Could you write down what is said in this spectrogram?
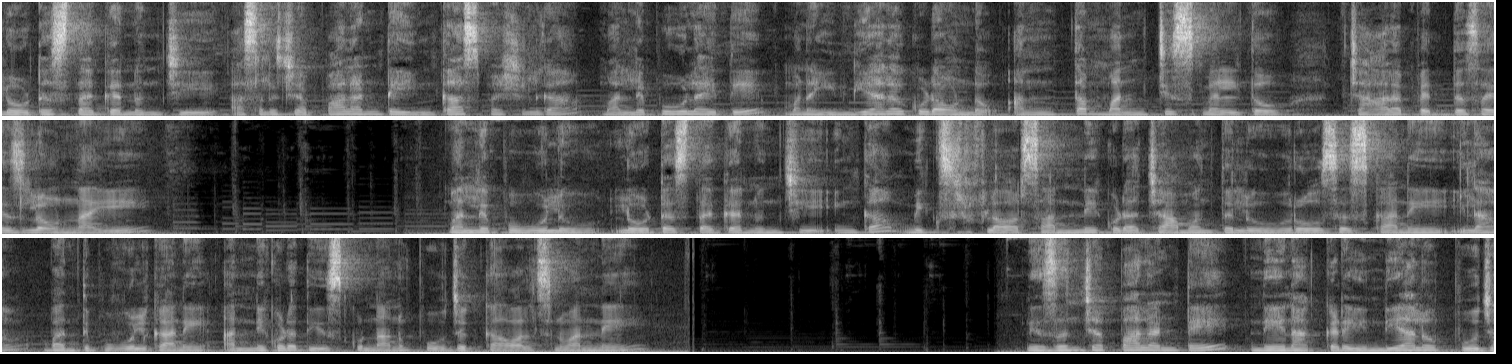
లోటస్ దగ్గర నుంచి అసలు చెప్పాలంటే ఇంకా స్పెషల్గా మల్లెపువ్వులు అయితే మన ఇండియాలో కూడా ఉండవు. అంత మంచి స్మెల్తో చాలా పెద్ద సైజులో ఉన్నాయి. మల్లెపువ్వులు లోటస్ దగ్గర నుంచి ఇంకా మిక్స్డ్ ఫ్లవర్స్ అన్నీ కూడా చామంతులు రోసెస్ కానీ ఇలా బంతి పువ్వులు కానీ అన్నీ కూడా తీసుకున్నాను. పూజకు కావాల్సినవన్నీ. నిజం చెప్పాలంటే నేను అక్కడ ఇండియాలో పూజ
